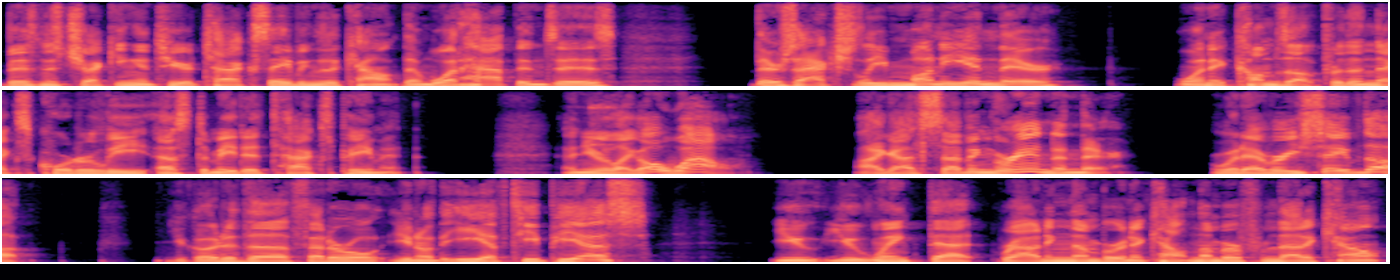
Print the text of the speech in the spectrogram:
business checking into your tax savings account, then what happens is there's actually money in there when it comes up for the next quarterly estimated tax payment. And you're like, oh, wow, I got seven grand in there, or whatever you saved up. You go to the federal, you know, the EFTPS, you, you link that routing number and account number from that account,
